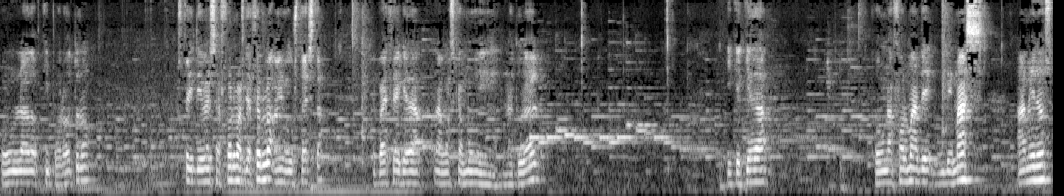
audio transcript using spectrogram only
por un lado y por otro. Esto hay diversas formas de hacerlo, a mí me gusta esta, me parece que queda la mosca muy natural y que queda con una forma de, más a menos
